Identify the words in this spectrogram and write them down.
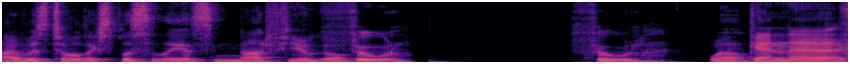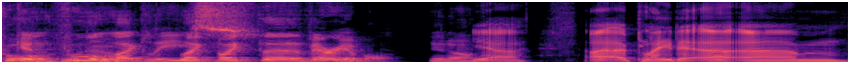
I was told explicitly it's not Fugal. Fool. Fool. Well, Can uh, fool, can fool, Voodoo like please... like like the variable, you know. Yeah, I, I played it at um,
